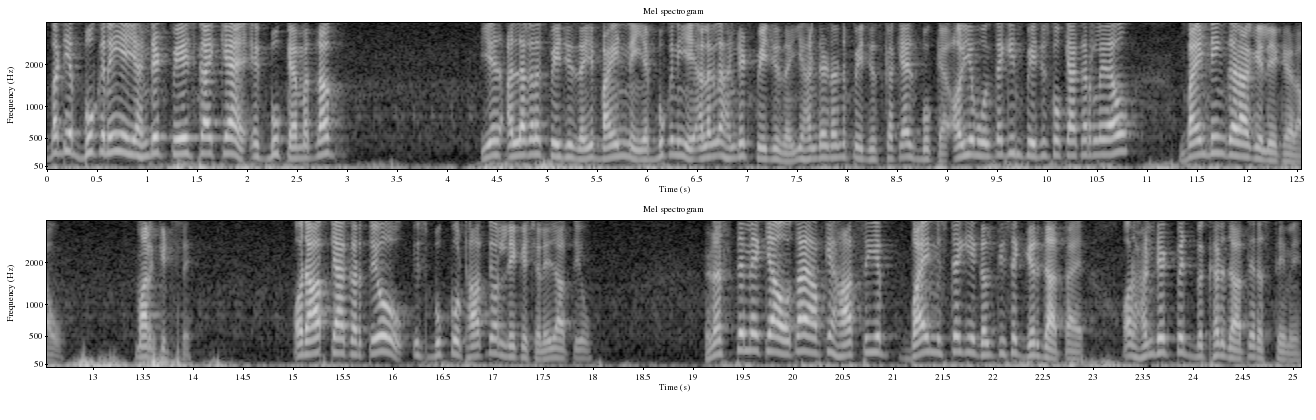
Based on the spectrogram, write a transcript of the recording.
बट ये बुक नहीं है, ये हंड्रेड पेज का क्या है? एक बुक है मतलब ये अलग अलग पेजेस है, ये बाइंड नहीं है बुक नहीं है अलग अलग हंड्रेड पेजेस है, ये हंड्रेड हंड्रेड पेजेस का क्या है बुक है? और ये बोलता है कि इन पेजेस को क्या कर ले आओ बाइंडिंग करा के लेकर आओ मार्केट से। और आप क्या करते हो? इस बुक को उठाते हो और लेके चले जाते हो। रस्ते में क्या होता है, आपके हाथ से ये बाई मिस्टेक ये गलती से गिर जाता है और हंड्रेड पेज बिखर जाते रस्ते में।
